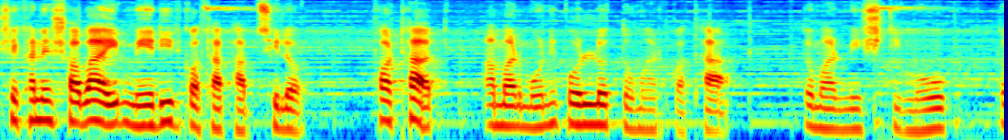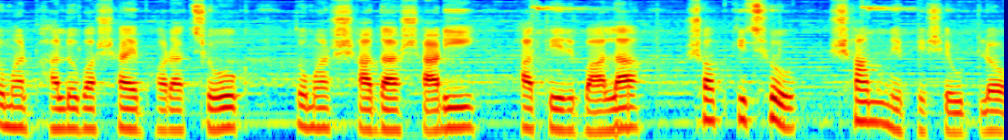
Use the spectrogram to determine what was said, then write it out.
সেখানে সবাই মেরির কথা ভাবছিল। হঠাৎ আমার মনে পড়ল তোমার কথা। তোমার মিষ্টি মুখ, তোমার ভালোবাসায় ভরা চোখ, তোমার সাদা শাড়ি, হাতের বালা সব কিছু সামনে ভেসে উঠল।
